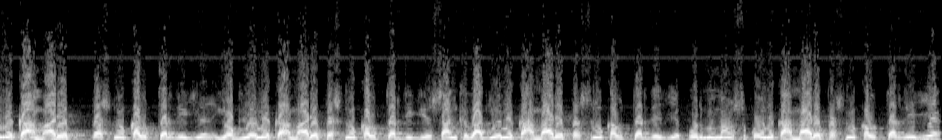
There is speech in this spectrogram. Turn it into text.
ने कहा, हमारे प्रश्नों का उत्तर दीजिए, योगियों ने कहा, हमारे प्रश्नों का उत्तर दीजिए, सांख्यवादियों ने कहा, हमारे प्रश्नों का उत्तर दीजिए, पूर्व मीमांसकों ने कहा, हमारे प्रश्नों का उत्तर दीजिए,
